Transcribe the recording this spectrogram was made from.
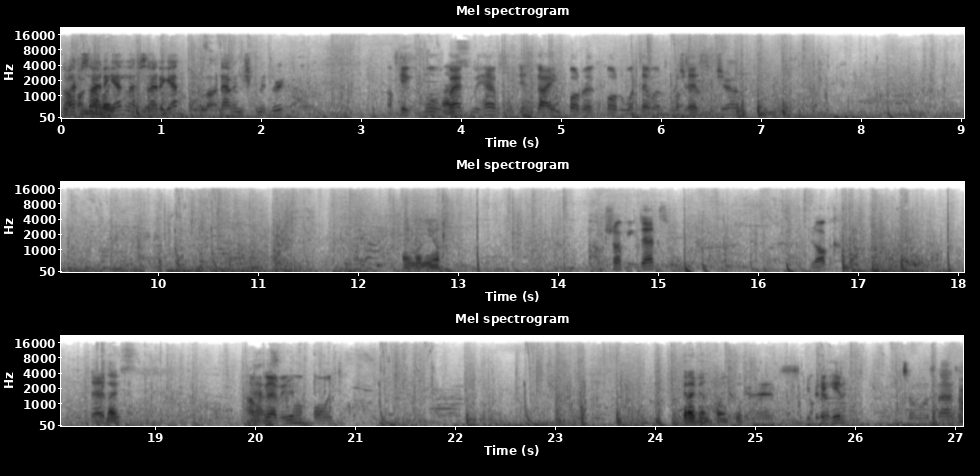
Left side again, left side again. A lot of damage coming through. Okay, move Nice. back. We have this guy for for whatever. Good Cortez. job, good job. I'm on you. I'm shocking that. Block. Dead. Nice. I'm Yeah, grabbing swim. one point. Gravion point too. Guys, Okay, up. heal. Someone's there. Uh, Okay,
